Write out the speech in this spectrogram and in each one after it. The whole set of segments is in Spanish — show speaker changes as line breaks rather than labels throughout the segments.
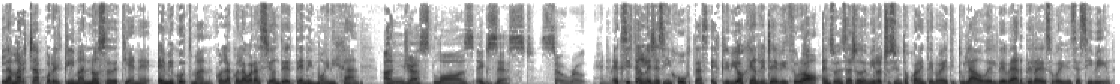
La marcha por el clima no se detiene. Amy Goodman, con la colaboración de Dennis Moynihan. Existen leyes injustas, escribió Henry David Thoreau en su ensayo de 1849 titulado Del deber de la desobediencia civil.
